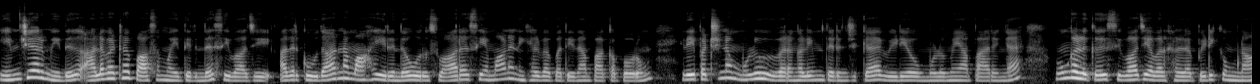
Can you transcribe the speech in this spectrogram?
எம்ஜிஆர் மீது அளவற்ற பாசம் வைத்திருந்த சிவாஜி அதற்கு உதாரணமாக இருந்த ஒரு சுவாரஸ்யமான நிகழ்வை பற்றி தான் பார்க்க போகிறோம் இதை பற்றின முழு விவரங்களையும் தெரிஞ்சுக்க வீடியோ முழுமையாக பாருங்கள் உங்களுக்கு சிவாஜி அவர்களை பிடிக்கும்னா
